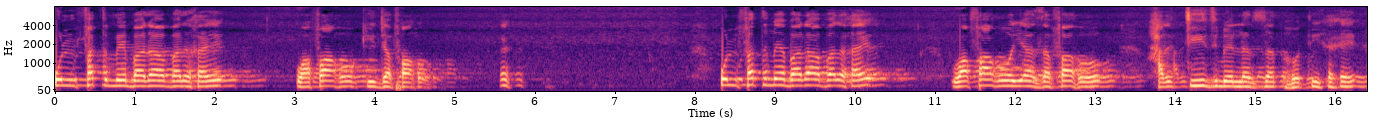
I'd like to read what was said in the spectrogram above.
الفت میں برابر ہے۔ وفا ہو کی جفا ہو۔ الفت میں برابر ہے۔ وفا ہو یا زفا ہو، ہر چیز میں لذت ہوتی ہے،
